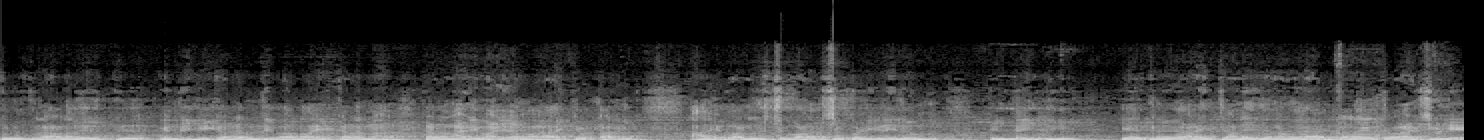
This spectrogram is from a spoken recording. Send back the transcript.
கொடுக்கிற அளவிற்கு இன்றைக்கு கடன் திவாலாகி கடனா கடனாளி மாநிலமாக ஆக்கிவிட்டார்கள் ஆக வளர்ச்சி வளர்ச்சி பணிகளிலும் பின்தங்கி ஏற்கனவே அனைத்து அனைத்து நம்ம கழகத்தின் ஆட்சியிலே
